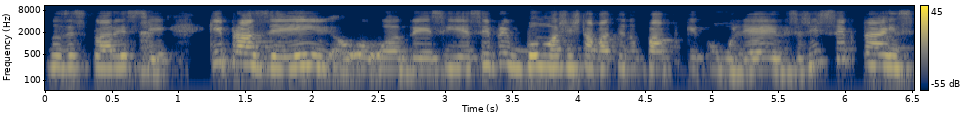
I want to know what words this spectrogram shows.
nos esclarecer. Que prazer, hein, Andressa? E é sempre bom a gente estar tá batendo papo aqui com mulheres. A gente sempre traz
